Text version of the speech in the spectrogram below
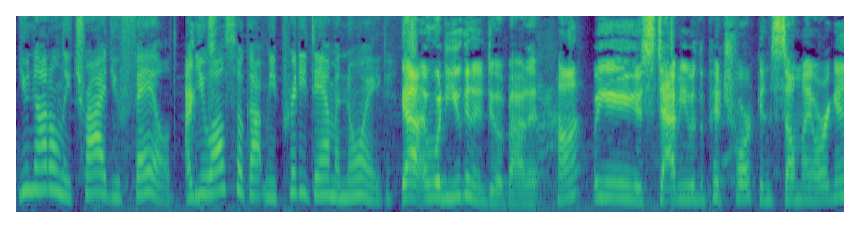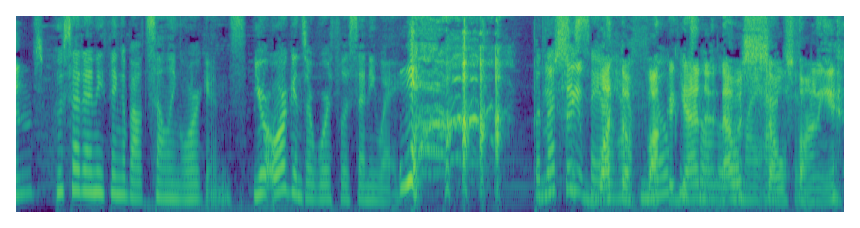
You not only tried, you failed. I- You also got me pretty damn annoyed. Yeah, and what are you gonna do about it, huh? Are you gonna stab me with a pitchfork and sell my organs? Who said anything about selling organs? Your organs are worthless anyway. But You let's say say what I the fuck no again? That was so actions. funny.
